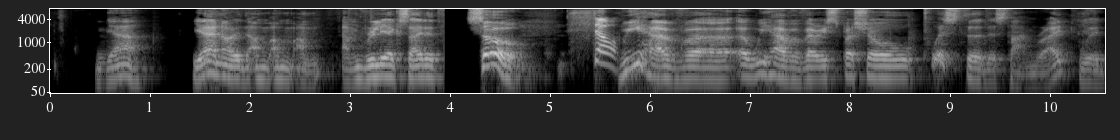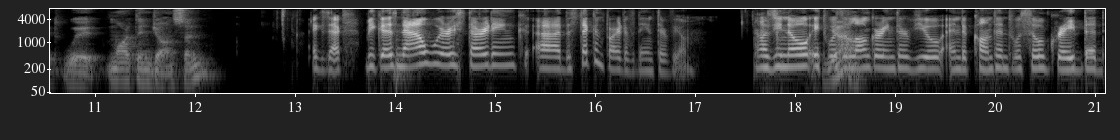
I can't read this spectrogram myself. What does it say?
yeah, yeah. No, I'm I'm I'm I'm really excited. So so, we have uh, uh, we have a very special twist uh, this time, right? With with Martin Jonsson. Exactly. Because now we're starting uh, the second part of the interview. As you know, it was a longer interview and the content was so great that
